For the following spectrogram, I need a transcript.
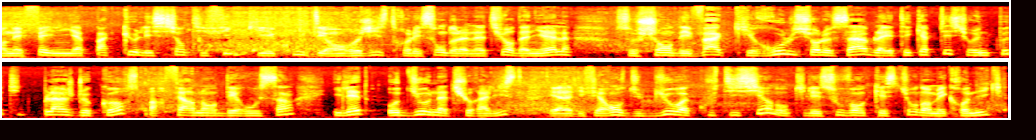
En effet, il n'y a pas que les scientifiques qui écoutent et enregistrent les sons de la nature, Daniel. Ce chant des vagues qui roulent sur le sable a été capté sur une petite plage de Corse par Fernand Desroussins. Il est audio-naturaliste et à la différence du bioacousticien dont il est souvent question dans mes chroniques,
